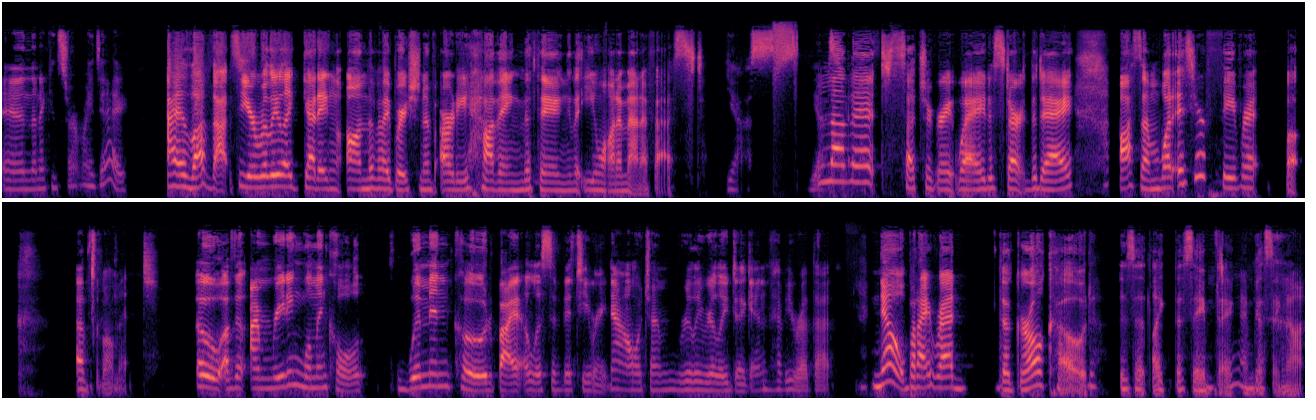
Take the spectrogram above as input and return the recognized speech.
and then i can start my day I love that. So you're really like getting on the vibration of already having the thing that you want to manifest. Yes. yes. Love it. Such a great way to start the day. Awesome. What is your favorite book of the moment? Oh, of the, I'm reading Woman Code, Women Code by Alisa Vitti right now, which I'm really, really digging. Have you read that? No, but I read The Girl Code. Is it like the same thing? I'm guessing not.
